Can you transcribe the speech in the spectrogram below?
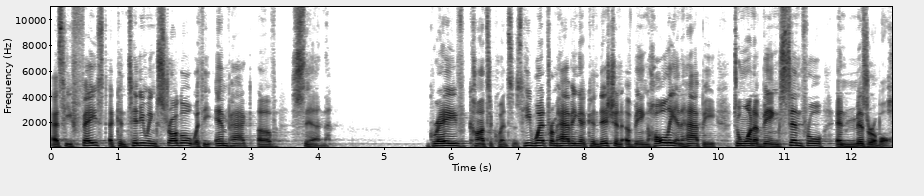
as he faced a continuing struggle with the impact of sin. Grave consequences. He went from having a condition of being holy and happy to one of being sinful and miserable.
